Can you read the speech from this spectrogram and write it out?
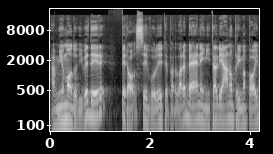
A mio modo di vedere, però se volete parlare bene in italiano prima o poi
